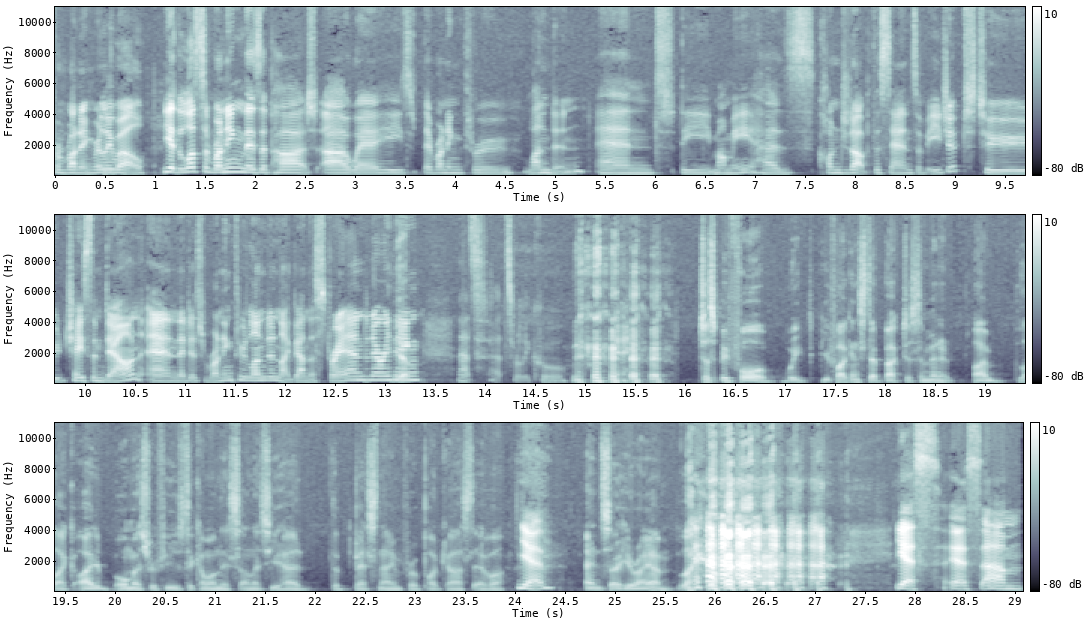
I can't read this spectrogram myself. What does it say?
for running really well. Yeah, the lots of running. There's a part uh, where he's they're running through London, and the mummy has conjured up the sands of Egypt to chase them down, and they're just running through London, like down the Strand and everything. That's that's really cool. Just before we, if I can step back just a minute, I'm like, I almost refused to come on this unless you had the best name for a podcast ever. yeah. And so here I am. Yes, yes. Um,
